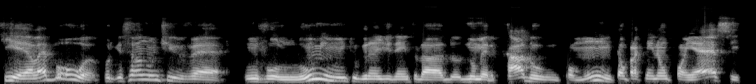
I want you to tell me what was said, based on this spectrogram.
que ela é boa, porque se ela não tiver um volume muito grande dentro da, do, no mercado comum, então para quem não conhece,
